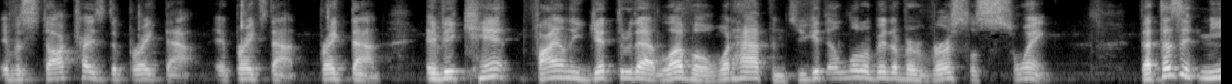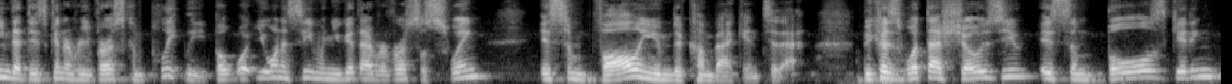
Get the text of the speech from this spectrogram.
if a stock tries to break down, it breaks down, break down. If it can't finally get through that level, what happens? You get a little bit of a reversal swing that doesn't mean that it's going to reverse completely, but what you want to see when you get that reversal swing is some volume to come back into that. Because what that shows you is some bulls getting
